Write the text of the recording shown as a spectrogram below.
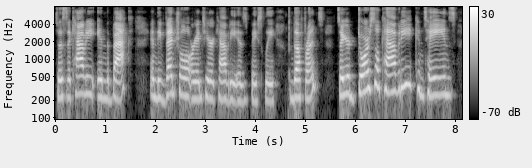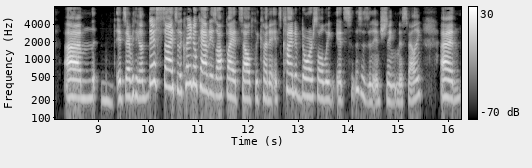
So this is a cavity in the back, and the ventral or anterior cavity is basically the front. So your dorsal cavity contains um, it's everything on this side. So the cranial cavity is off by itself. We kind of, it's kind of dorsal. We, it's, this is an interesting misspelling. Um,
